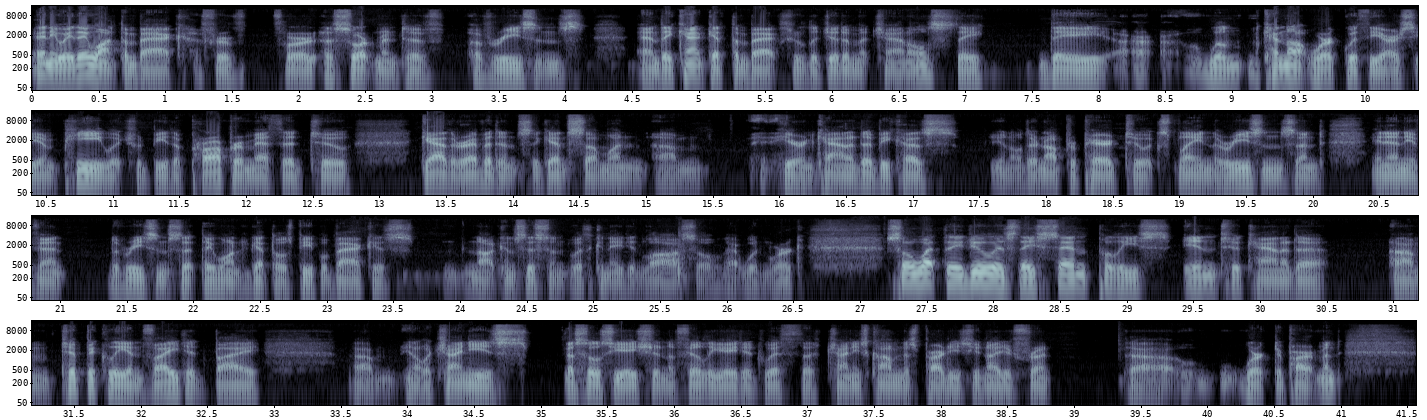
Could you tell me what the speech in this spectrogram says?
Anyway, they want them back for for assortment of of reasons, and they can't get them back through legitimate channels. They they are, will cannot work with the RCMP, which would be the proper method to gather evidence against someone um, here in Canada, because you know they're not prepared to explain the reasons, and in any event, the reasons that they want to get those people back is not consistent with Canadian law, so that wouldn't work. So what they do is they send police into Canada, um, typically invited by um, you know a Chinese association affiliated with the Chinese Communist Party's United Front uh, work department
